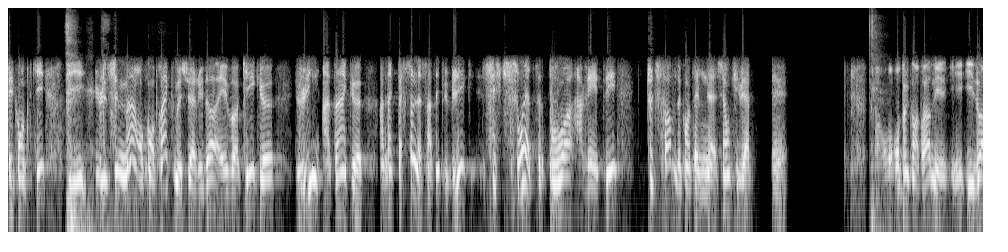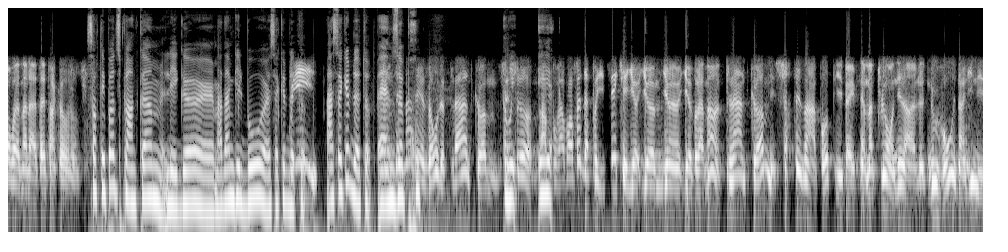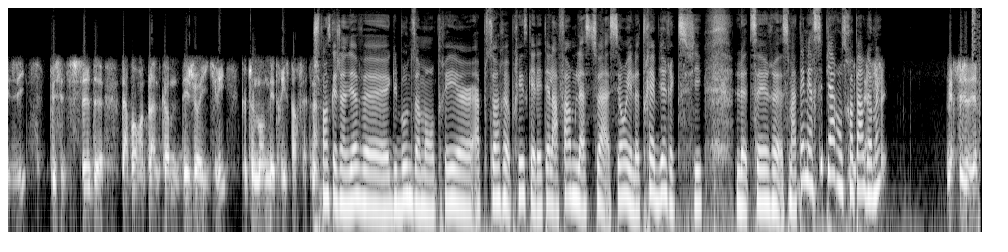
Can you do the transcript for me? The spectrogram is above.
c'est compliqué. Puis ultimement, on comprend que M. Arruda a évoqué que lui, en tant que en tant que personne de la santé publique, c'est ce qu'il souhaite, pouvoir arrêter toute forme de contamination qui lui a On, peut le comprendre, mais il, doit avoir mal à la tête encore aujourd'hui. Sortez pas du plan de com, les gars. Euh, Madame Guilbeault euh, s'occupe de tout. Elle s'occupe de tout. Elle nous a raison, le plan de com. C'est ça. pour avoir fait de la politique, il y, a, vraiment un plan de com, mais sortez-en pas. Puis, ben, évidemment, plus on est dans le nouveau, dans l'inédit, plus c'est difficile d'avoir un plan de com déjà écrit que tout le monde maîtrise parfaitement. Je pense que Geneviève euh, Guilbeault nous a montré à plusieurs reprises qu'elle était la femme de la situation et elle a très bien rectifié le tir ce matin. Merci, Pierre. On se reparle demain. Merci, Geneviève.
